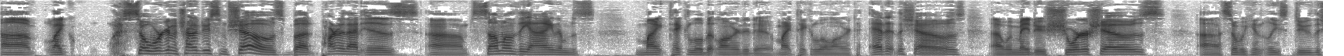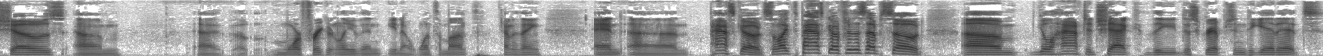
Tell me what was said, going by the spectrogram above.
uh, like, so we're going to try to do some shows, but part of that is um, some of the items might take a little bit longer to do. It might take a little longer to edit the shows. Uh, we may do shorter shows, uh, so we can at least do the shows um, uh, more frequently than you know once a month, kind of thing. And uh, passcode. So, like the passcode for this episode, um, you'll have to check the description to get it.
